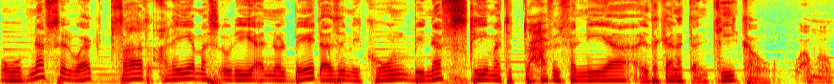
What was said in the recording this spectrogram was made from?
وبنفس الوقت صار علي مسؤولية أنه البيت لازم يكون بنفس قيمة التحف الفنية إذا كانت أنتيك أو, أو, أو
